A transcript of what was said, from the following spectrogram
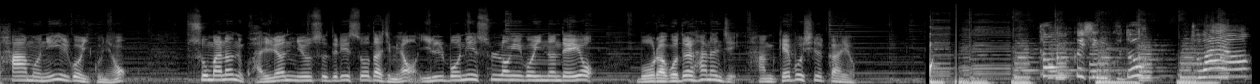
파문이 일고 있군요. 수많은 관련 뉴스들이 쏟아지며 일본이 술렁이고 있는데요. 뭐라고들 하는지 함께 보실까요? 통크신 구독, 좋아요.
